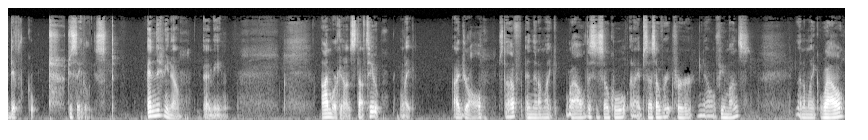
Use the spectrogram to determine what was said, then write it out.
difficult to say the least, and you know, I mean, I'm working on stuff too. Like, I draw stuff, and then I'm like, wow, this is so cool, and I obsess over it for you know a few months. Then I'm like, wow,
